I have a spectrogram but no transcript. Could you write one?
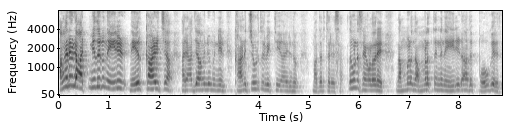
അങ്ങനെ ഒരു ആത്മീയതയുടെ നേരി നേർക്കാഴ്ച ആ രാജാവിന്റെ മുന്നിൽ കാണിച്ചു കൊടുത്തൊരു വ്യക്തിയായിരുന്നു മദർ തെരേസ. അതുകൊണ്ട് സ്നേഹമുള്ളവരെ നമ്മൾ നമ്മളെ തന്നെ നേരിടാതെ പോകരുത്.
